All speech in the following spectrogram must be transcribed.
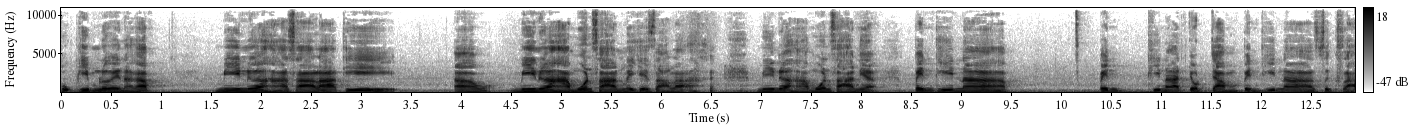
ทุกพิมพ์เลยนะครับ มีเนื้อหาสาระที่มีเนื้อหามวลสารไม่ใช่สาระ มีเนื้อหามวลสารเนี่ยเป็นที่น่าเป็นที่น่าจดจำเป็นที่น่าศึกษา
